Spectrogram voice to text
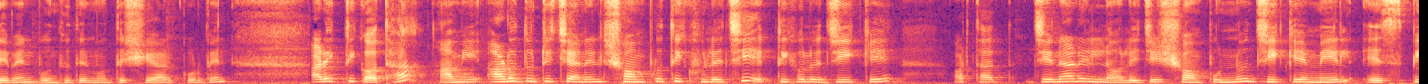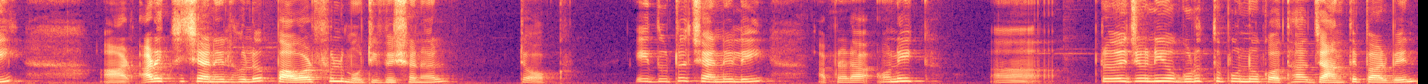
দেবেন, বন্ধুদের মধ্যে শেয়ার করবেন। আরেকটি কথা, আমি আরও দুটি চ্যানেল সম্প্রতি খুলেছি, একটি হলো জিকে, অর্থাৎ জেনারেল নলেজের সম্পূর্ণ জিকে মেল এসপি। আর আরেকটি চ্যানেল হলো পাওয়ারফুল মোটিভেশনাল টক এই দুটো চ্যানেলেই আপনারা অনেক প্রয়োজনীয়, গুরুত্বপূর্ণ কথা জানতে পারবেন।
